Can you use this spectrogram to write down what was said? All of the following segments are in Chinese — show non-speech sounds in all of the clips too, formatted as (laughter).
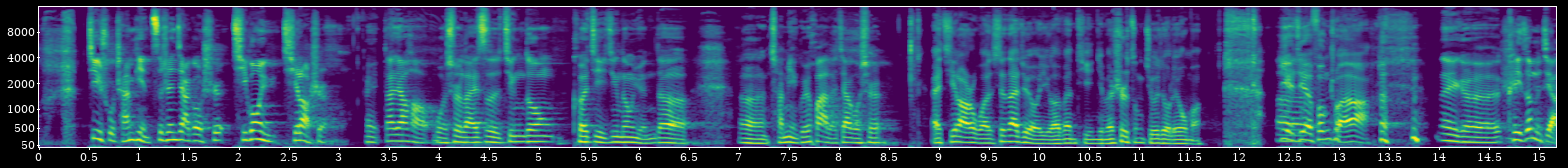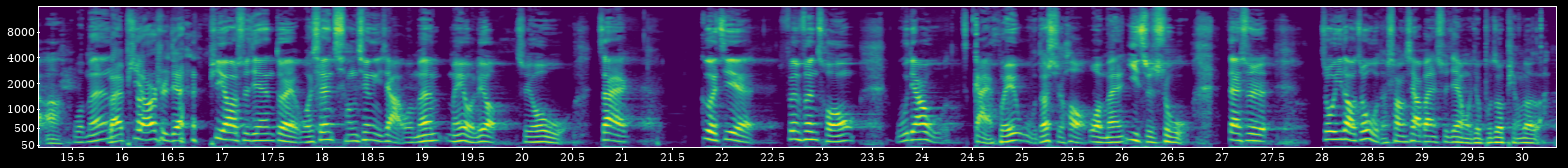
技术产品资深架构师齐光宇齐老师。哎，大家好，我是来自京东科技、京东云的呃产品规划的架构师。哎，齐老师，我现在就有一个问题，你们是从九九六吗？业界疯传啊！(laughs) 那个可以这么讲啊，我们来辟谣时间，辟谣时间，对我先澄清一下，我们没有六，只有五。在各界纷纷从五点五改回五的时候，我们一直是五，但是周一到周五的上下班时间我就不做评论了。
